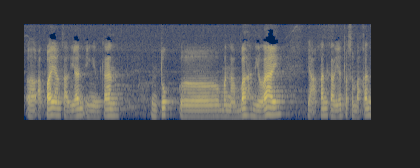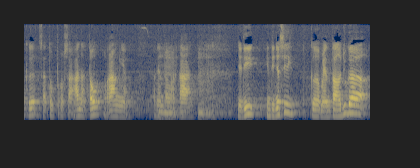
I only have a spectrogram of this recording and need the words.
eh, apa yang kalian inginkan untuk eh, menambah nilai yang akan kalian persembahkan ke satu perusahaan atau orang yang kalian tawarkan. Jadi intinya sih ke mental juga.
